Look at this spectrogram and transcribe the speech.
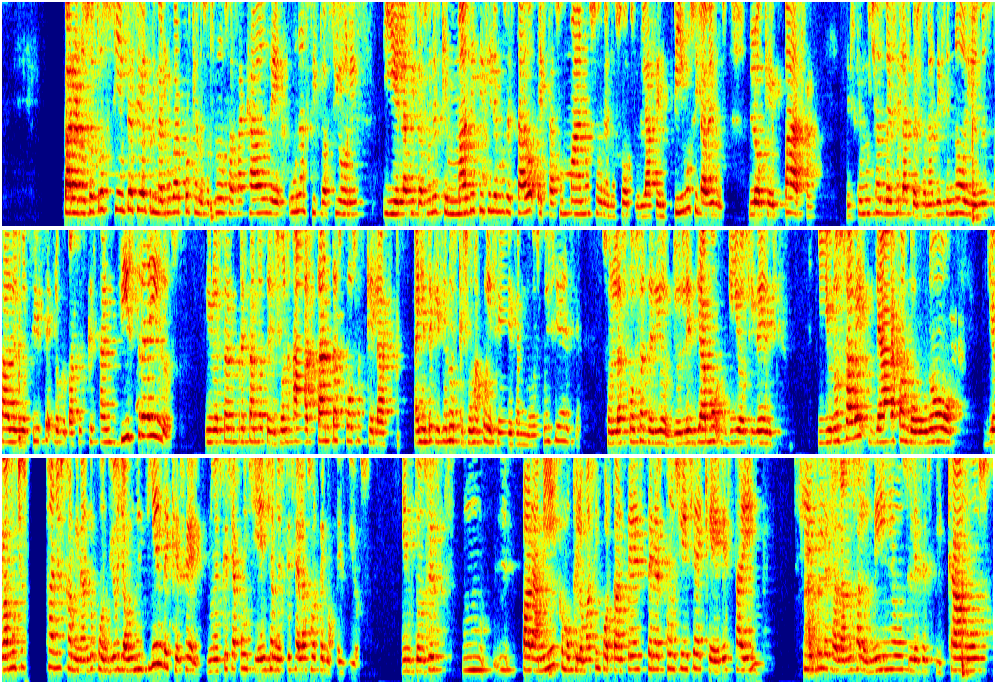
Para nosotros siempre ha sido el primer lugar porque a nosotros nos ha sacado de unas situaciones y en las situaciones que más difícil hemos estado está su mano sobre nosotros. La sentimos y la vemos. Lo que pasa es que muchas veces las personas dicen, no, Dios no está, Dios no existe. Lo que pasa es que están distraídos y no están prestando atención a tantas cosas que las... Hay gente que dice, no, es que es una coincidencia. No es coincidencia, son las cosas de Dios. Yo les llamo diosidencias. Y uno sabe ya cuando uno lleva muchos años caminando con Dios, ya uno entiende que es Él. No es que sea coincidencia, no es que sea la suerte, no, es Dios. Entonces, mm, para mí, como que lo más importante es tener conciencia de que Él está ahí. Siempre les hablamos a los niños, les explicamos.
